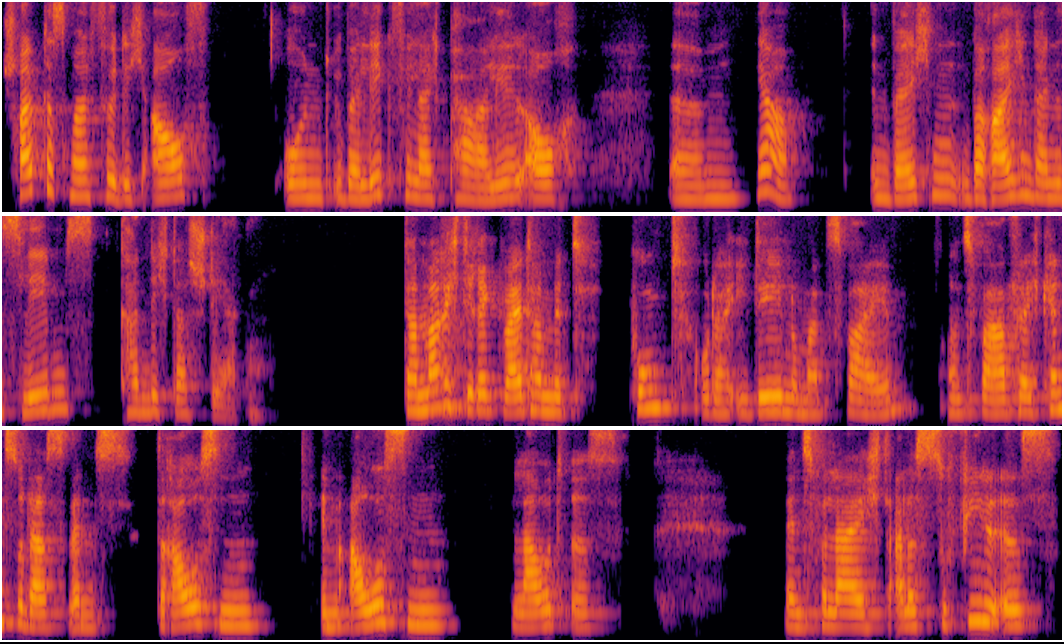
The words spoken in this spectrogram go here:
schreib das mal für dich auf und überleg vielleicht parallel auch, ähm, ja, in welchen Bereichen deines Lebens kann dich das stärken. Dann mache ich direkt weiter mit Punkt oder Idee Nummer zwei. Und zwar, vielleicht kennst du das, wenn es draußen im Außen laut ist, wenn es vielleicht alles zu viel ist,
